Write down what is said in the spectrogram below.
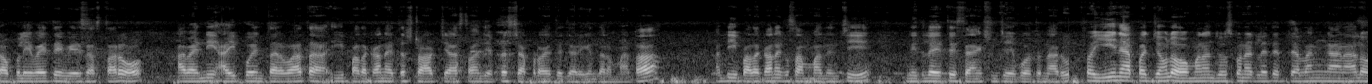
డబ్బులు ఏవైతే వేసేస్తారో అవన్నీ అయిపోయిన తర్వాత ఈ పథకాన్ని అయితే స్టార్ట్ చేస్తామని చెప్పేసి చెప్పడం అయితే జరిగిందనమాట అంటే ఈ పథకానికి సంబంధించి నిధులు అయితే శాంక్షన్ చేయబోతున్నారు. సో ఈ నేపథ్యంలో మనం చూసుకున్నట్లయితే తెలంగాణలో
